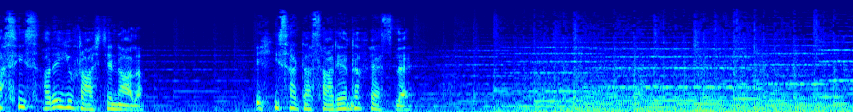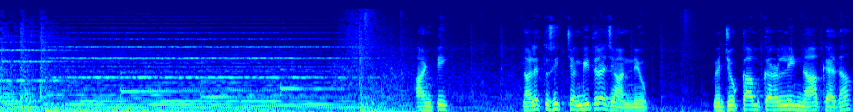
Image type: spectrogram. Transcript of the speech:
ਅਸੀਂ ਸਾਰੇ ਯੁਵਰਾਜ ਦੇ ਨਾਲ ਆ ਇਹੀ ਸਾਡਾ ਸਾਰਿਆਂ ਦਾ ਫੈਸਲਾ ਹੈ ਆਂਟੀ ਨਾਲੇ ਤੁਸੀਂ ਚੰਗੀ ਤਰ੍ਹਾਂ ਜਾਣਦੇ ਹੋ ਮੈਂ ਜੋ ਕੰਮ ਕਰਨ ਲਈ ਨਾ ਕਹਿਦਾ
